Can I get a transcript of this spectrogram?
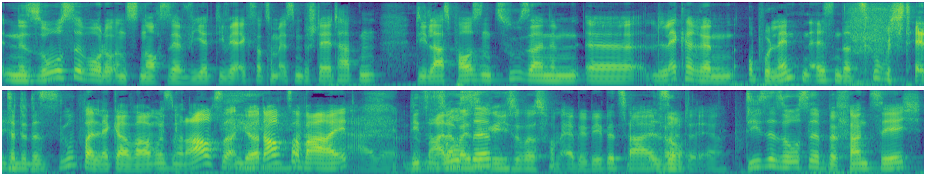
eine Soße wurde uns noch serviert, die wir extra zum Essen bestellt hatten, die Lars Pausen zu seinem äh, leckeren, opulenten Essen dazu bestellt hatte, das super lecker war, muss man auch sagen. Gehört auch zur Wahrheit. Diese Normalerweise kriege ich sowas vom RBB bezahlt So. heute, ja. Diese Soße befand sich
